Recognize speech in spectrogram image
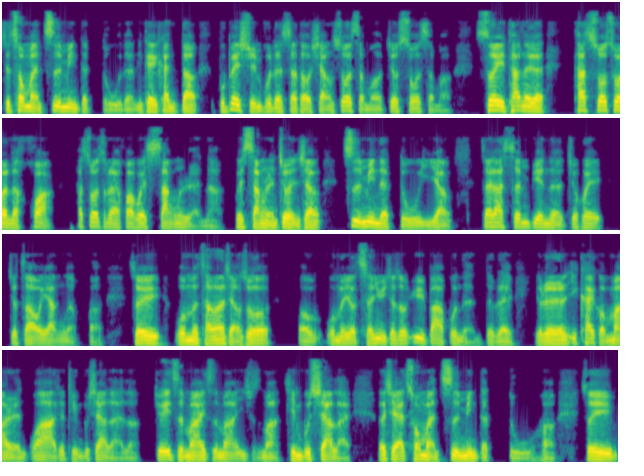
是充满致命的毒的。你可以看到不被驯服的舌头想说什么就说什么，所以他那个他说出来的话。他说出来话会伤人呐，会伤人，就很像致命的毒一样，在他身边的就会就遭殃了啊。所以我们常常讲说，哦，我们有成语叫做欲罢不能，对不对？有的人一开口骂人，哇，就停不下来了，就一直骂，一直骂，一直骂，停不下来，而且还充满致命的毒哈。所以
